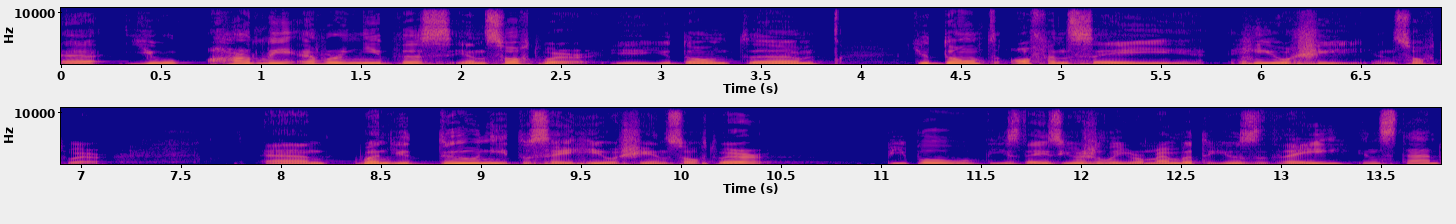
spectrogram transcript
uh, you hardly ever need this in software. You, you don't, um, you don't often say he or she in software. And when you do need to say he or she in software, people these days usually remember to use they instead.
